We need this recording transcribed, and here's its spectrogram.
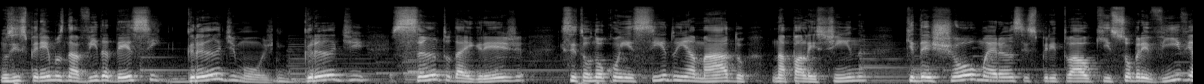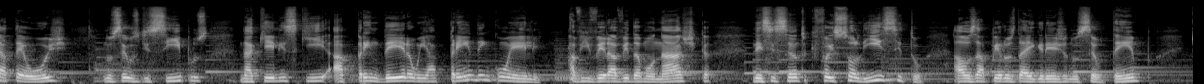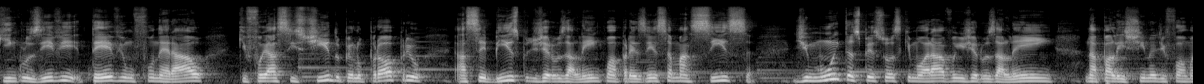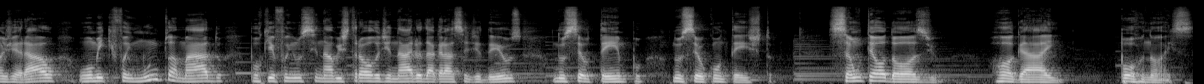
nos inspiremos na vida desse grande monge, grande santo da igreja, que se tornou conhecido e amado na Palestina, que deixou uma herança espiritual que sobrevive até hoje nos seus discípulos, naqueles que aprenderam e aprendem com ele a viver a vida monástica, nesse santo que foi solícito aos apelos da igreja no seu tempo, que inclusive teve um funeral que foi assistido pelo próprio arcebispo de Jerusalém com a presença maciça de muitas pessoas que moravam em Jerusalém, na Palestina de forma geral, um homem que foi muito amado porque foi um sinal extraordinário da graça de Deus no seu tempo, no seu contexto. São Teodósio, rogai por nós.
